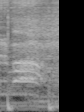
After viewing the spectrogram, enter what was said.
是吧？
